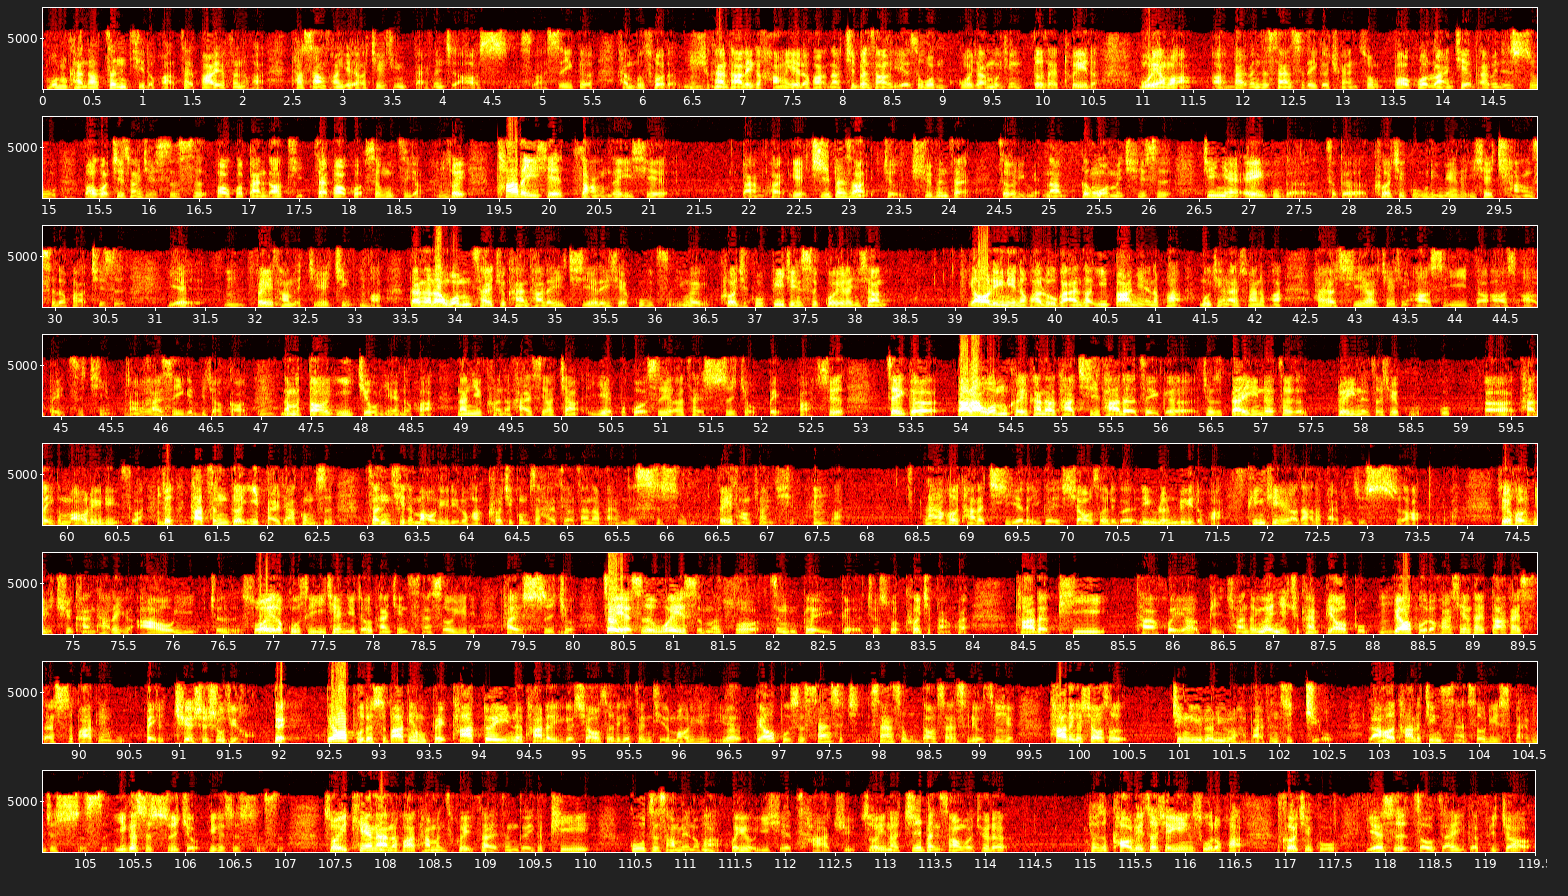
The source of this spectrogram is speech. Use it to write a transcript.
我们看到整体的话，在八月份的话，它上涨也要接近百分之二十，是吧？是一个很不错的。你去看它的一个行业的话，那基本上也是我们国家目前都在推的，物联网啊，百分之三十的一个权重，包括软件百分之十五，包括计算机十四，包括半导体，再包括生物制药。所以它的一些涨的一些板块，也基本上就区分在。这个里面，那跟我们其实今年 A 股的这个科技股里面的一些强势的话，其实也嗯非常的接近啊。但是呢，我们才去看它的企业的一些估值，因为科技股毕竟是贵了。你像幺零零的话，如果按照一八年的话，目前来算的话，还要企业要接近二十一到二十二倍资金啊，还是一个比较高的。那么到一九年的话，那你可能还是要降，也不过是要在十九倍啊。其实。这个当然我们可以看到它其他的这个就是对应的这个对应的这些股股呃它的一个毛利率是吧？就它整个一百家公司整体的毛利率的话，科技公司还是要占到百分之四十五，非常赚钱，嗯啊。然后它的企业的一个销售这个利润率的话，平均也要达到百分之十二，对吧？最后你去看它的一个 ROE，就是所有的故事一切你都看净资产收益率，它有十九，这也是为什么说整个一个就是说科技板块，它的 P 它会要比传统，因为你去看标普，标普的话现在大概是在十八点五倍，确实数据好。对，标普的十八点五倍，它对应了它的一个销售的一个整体的毛利，因为标普是三十几、三十五到三十六之间，它的一个销售净利润率的话百分之九。然后它的净资产收益率是百分之十四，一个是十九，一个是十四，所以天然的话，他们会在整个一个 PE 估值上面的话，会有一些差距。所以呢，基本上我觉得，就是考虑这些因素的话，科技股也是走在一个比较，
